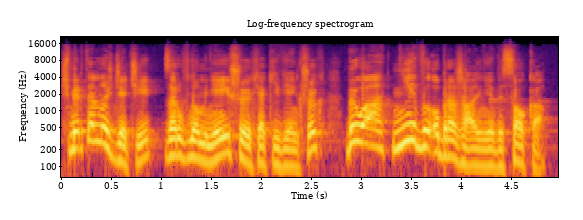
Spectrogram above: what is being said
Śmiertelność dzieci, zarówno mniejszych, jak i większych, była niewyobrażalnie wysoka.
